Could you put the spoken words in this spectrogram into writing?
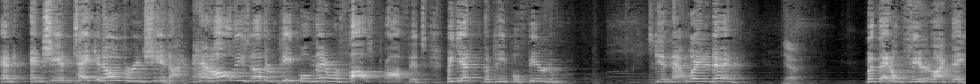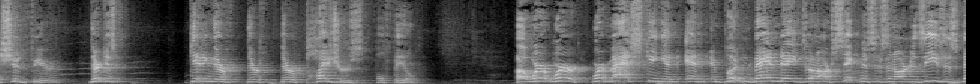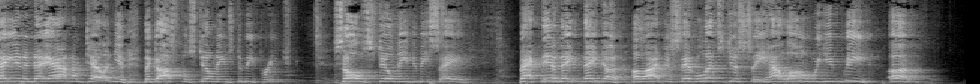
And, and she had taken over and she had had all these other people and they were false prophets, but yet the people feared them. It's getting that way today. Yeah. But they don't fear like they should fear. They're just getting their their their pleasures fulfilled. Uh, we're, we're, we're masking and, and, and putting band aids on our sicknesses and our diseases day in and day out. And I'm telling you, the gospel still needs to be preached. Souls still need to be saved. Back then, they, they uh, Elijah said, Well, let's just see how long will you be uh,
